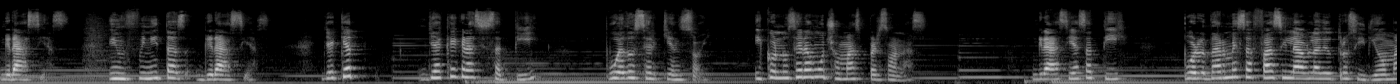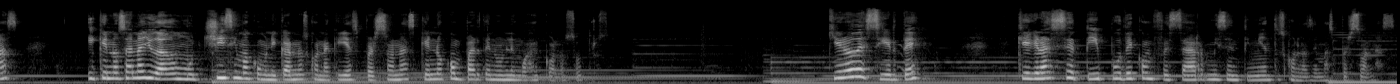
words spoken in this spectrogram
Gracias, infinitas gracias ya que, ya que gracias a ti puedo ser quien soy y conocer a mucho más personas. Gracias a ti por darme esa fácil habla de otros idiomas y que nos han ayudado muchísimo a comunicarnos con aquellas personas que no comparten un lenguaje con nosotros. Quiero decirte que gracias a ti pude confesar mis sentimientos con las demás personas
